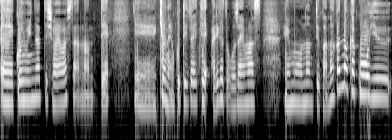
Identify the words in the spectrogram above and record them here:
えー、小読みになってしまいました、なんて、えー、去年送っていただいてありがとうございます。えー、もうなんていうか、なかなかこういう、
